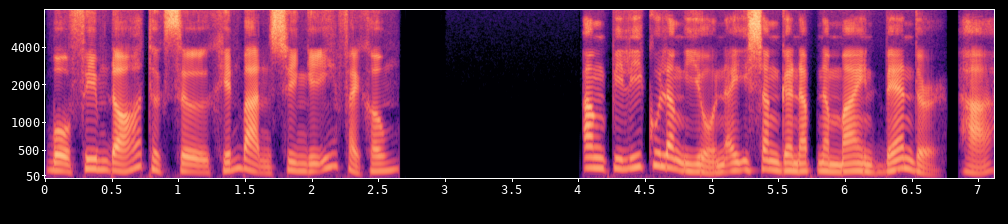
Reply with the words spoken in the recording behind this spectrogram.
Bộ phim đó thực sự khiến bạn suy nghĩ phải không? Ang pelikulang iyon ay isang ganap na mind bender, ha?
